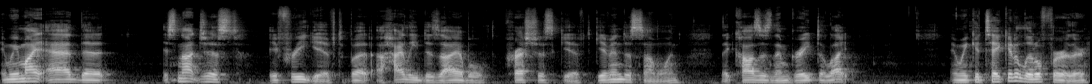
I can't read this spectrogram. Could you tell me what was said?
And we might add that it's not just a free gift, but a highly desirable, precious gift given to someone that causes them great delight. And we could take it a little further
